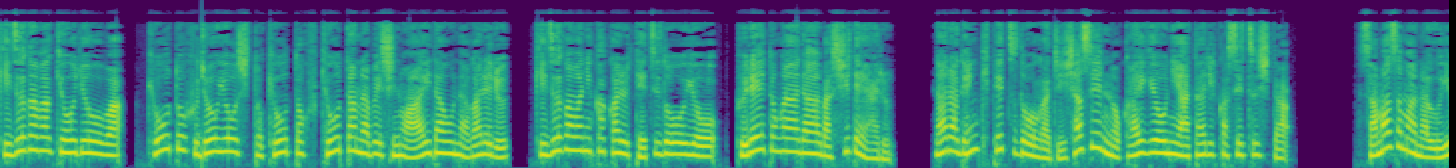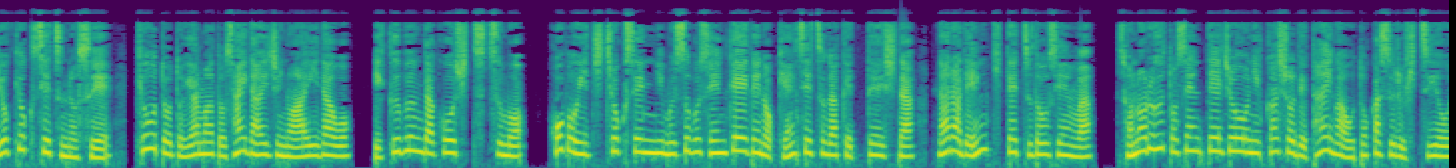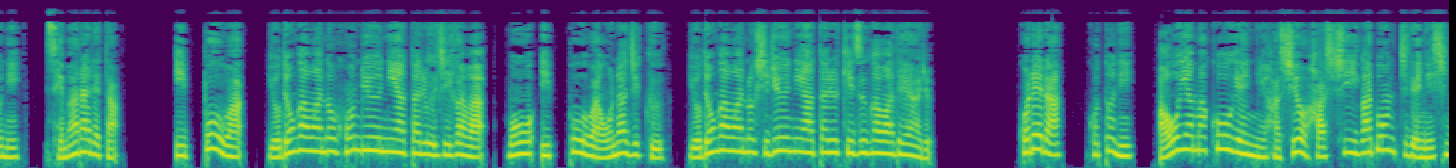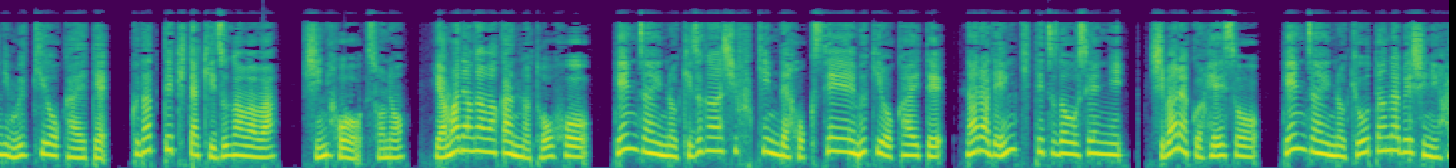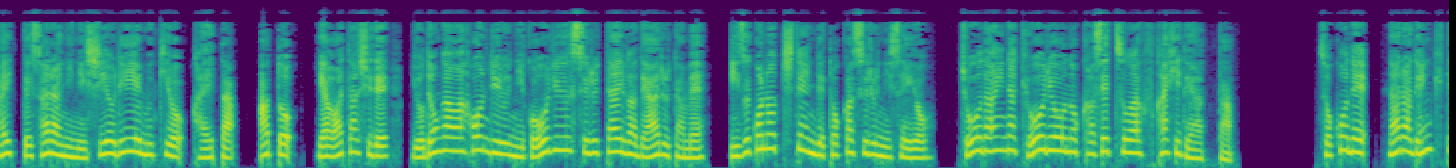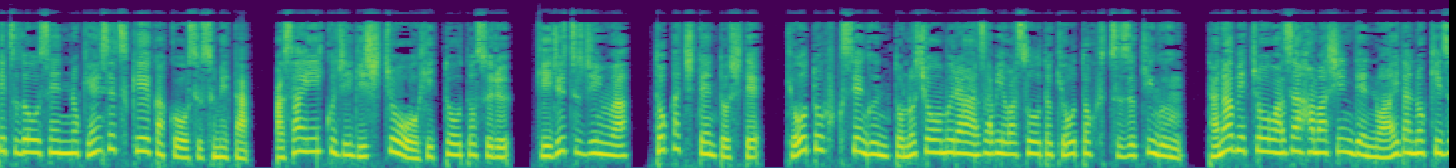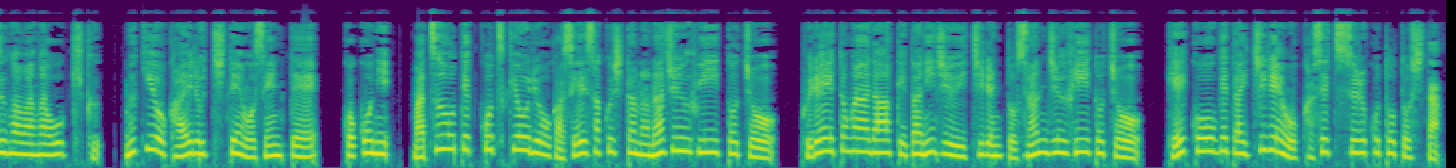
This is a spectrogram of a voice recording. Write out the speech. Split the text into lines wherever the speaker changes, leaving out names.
木津川橋梁は、京都府城陽市と京都府京田辺市の間を流れる、木津川に架かる鉄道用、プレートガーダー橋である。奈良電気鉄道が自社線の開業にあたり仮設した。様々な紆余曲折の末、京都と大和西大寺の間を幾分蛇行しつつも、ほぼ一直線に結ぶ線形での建設が決定した奈良電気鉄道線は、そのルート選定上2カ所で大河を渡化する必要に迫られた。一方は、淀川の本流にあたる宇治川、もう一方は同じく、淀川の支流にあたる木津川である。これら、ことに、青山高原に橋を発し伊賀盆地で西に向きを変えて、下ってきた木津川は、新法その山田川間の東方、現在の木津川市付近で北西へ向きを変えて、奈良電気鉄道線にしばらく並走、現在の京田辺市に入ってさらに西寄りへ向きを変えた。後、八幡市で淀川本流に合流する大河であるため、伊豆湖の地点で渡化するにせよ、長大な橋梁の仮設は不可避であった。そこで、奈良電気鉄道線の建設計画を進めた、浅井育児技師長を筆頭とする技術人は、十勝地点として、京都府瀬郡との小村麻び和荘と京都府鈴木郡、田辺町あざ浜神殿の間の傷川が大きく、向きを変える地点を選定。ここに、松尾鉄骨橋梁が製作した70フィート長、プレートガーダー桁21連と30フィート長、蛍光下駄1連を仮設することとした。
